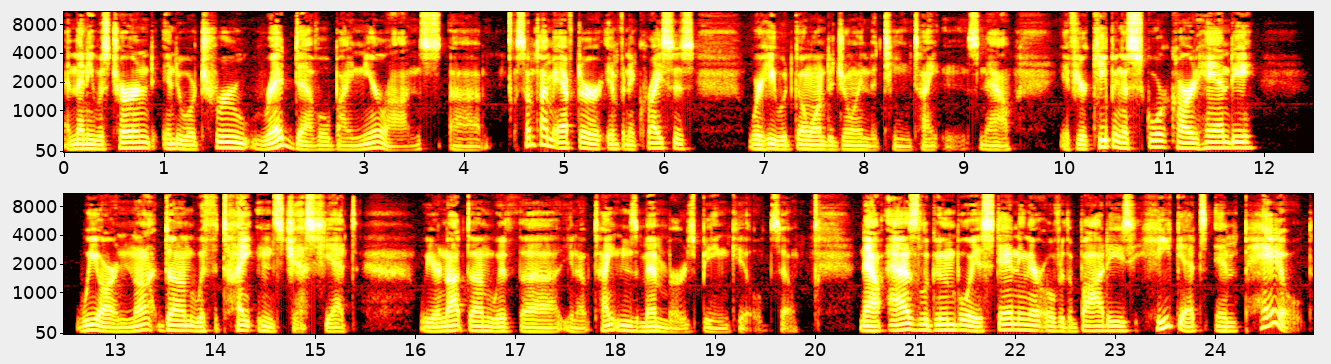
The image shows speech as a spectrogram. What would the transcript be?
And then he was turned into a true Red Devil by Neurons uh, sometime after Infinite Crisis, where he would go on to join the Teen Titans. Now, if you're keeping a scorecard handy, we are not done with the Titans just yet. We are not done with, uh, you know, Titans members being killed. So now, as Lagoon Boy is standing there over the bodies, he gets impaled.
